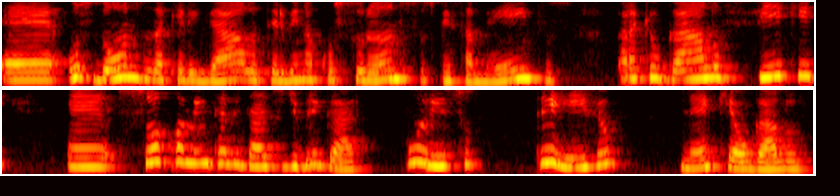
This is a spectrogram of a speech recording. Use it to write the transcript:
é, os donos daquele galo terminam costurando seus pensamentos para que o galo fique é, só com a mentalidade de brigar. Por isso, terrível, né? Que é o galo,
